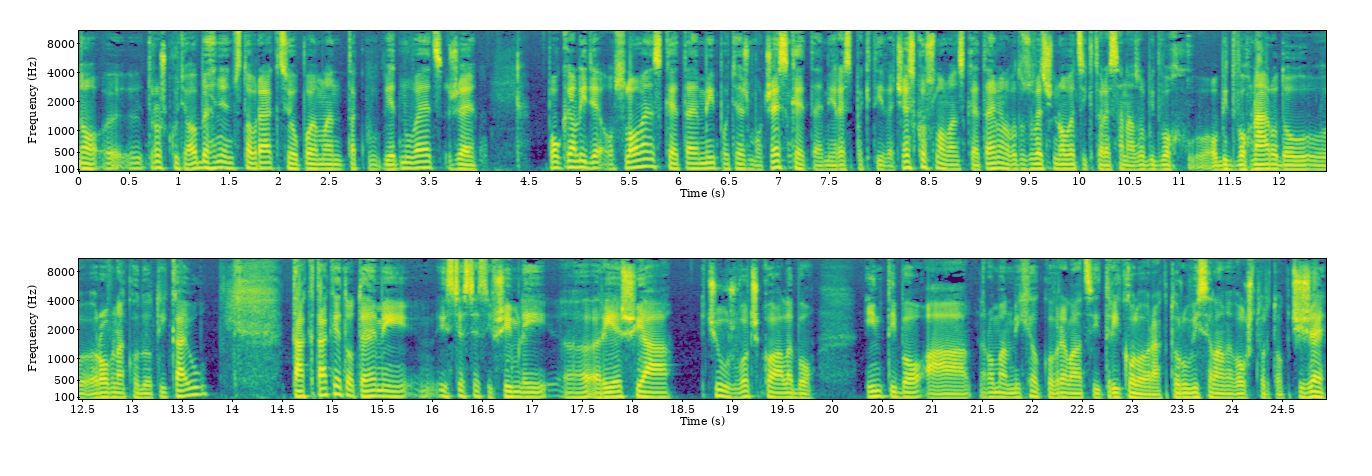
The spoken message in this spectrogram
No, e, trošku ťa obehnem s tou reakciou, poviem len takú jednu vec, že pokiaľ ide o slovenské témy, poťažmo české témy, respektíve československé témy, lebo to sú väčšinou veci, ktoré sa nás obidvoch, obidvoch národov rovnako dotýkajú, tak takéto témy, iste ste si všimli, e, riešia či už Vočko alebo Intibo a Roman Michelko v relácii Trikolora, ktorú vysielame vo štvrtok. Čiže e,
